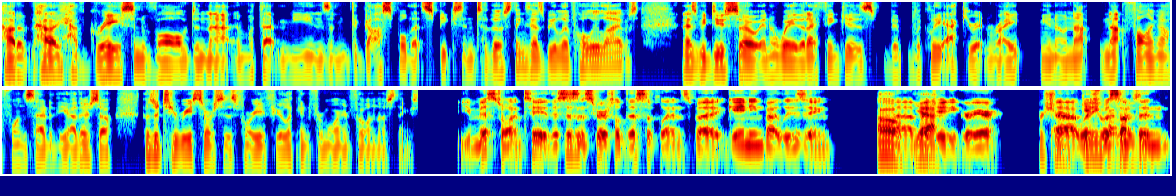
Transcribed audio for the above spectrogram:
how to how to have grace involved in that and what that means and the gospel that speaks into those things as we live holy lives and as we do so in a way that i think is biblically accurate and right you know not not falling off one side or the other so those are two resources for you if you're looking for more info on those things you missed one too this isn't spiritual disciplines but gaining by losing oh uh, yeah. by jd greear for sure uh, which was something losing.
